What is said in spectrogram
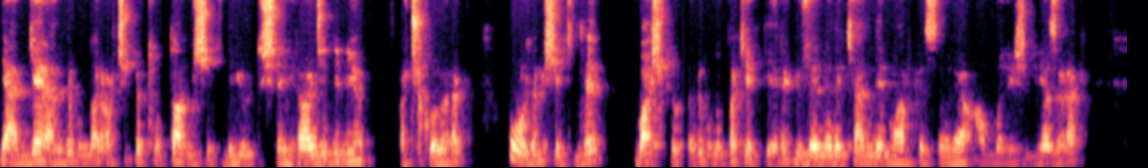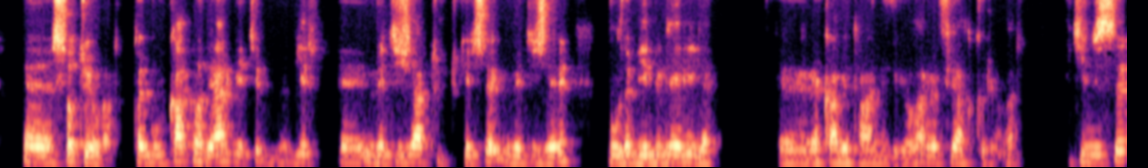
Yani genelde bunlar açık ve toptan bir şekilde yurt dışına ihraç ediliyor açık olarak. Orada bir şekilde başkaları bunu paketleyerek üzerine de kendi markasını veya ambalajını yazarak e, satıyorlar. Tabii bu katma değer getirmiyor. Bir, e, üreticiler, Türk tüketiciler üreticileri burada birbirleriyle e, rekabet haline giriyorlar ve fiyat kırıyorlar. İkincisi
